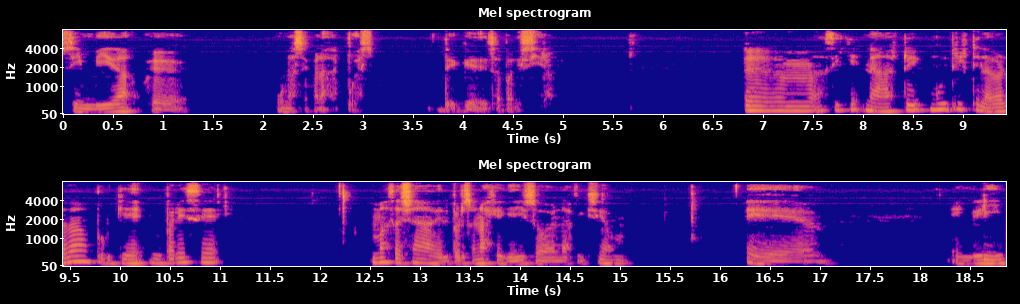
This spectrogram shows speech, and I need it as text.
sin vida eh, una semana después de que desapareciera. Em, así que nada, estoy muy triste la verdad porque me parece, más allá del personaje que hizo en la ficción, eh, en Glee,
